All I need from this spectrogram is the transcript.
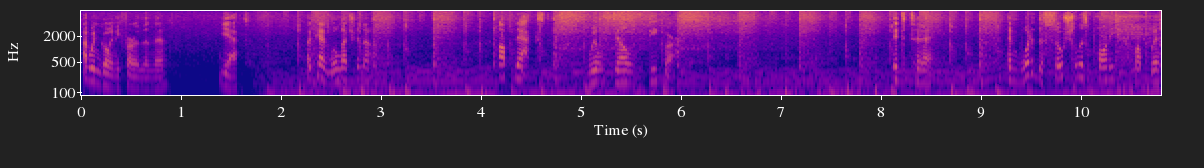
I wouldn't go any further than that yet. Again, we'll let you know. Up next, we'll delve deeper into today. And what did the Socialist Party come up with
